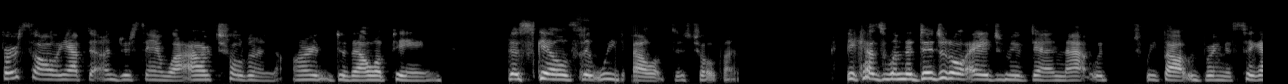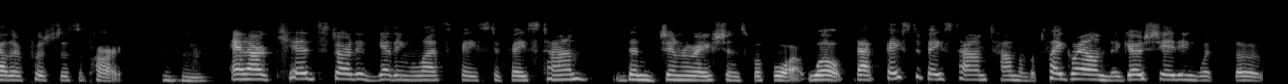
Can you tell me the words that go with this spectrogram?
first of all, we have to understand why our children aren't developing the skills that we developed as children. Because when the digital age moved in, that which we thought would bring us together, pushed us apart. Mm-hmm. And our kids started getting less face to face time than generations before. Well, that face to face time, time on the playground, negotiating with the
